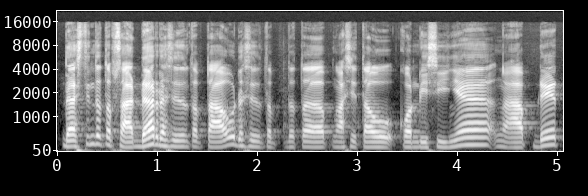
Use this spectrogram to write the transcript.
Dustin tetap sadar, Dustin tetap tahu, Dustin tetap tetap ngasih tahu kondisinya, nge-update.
